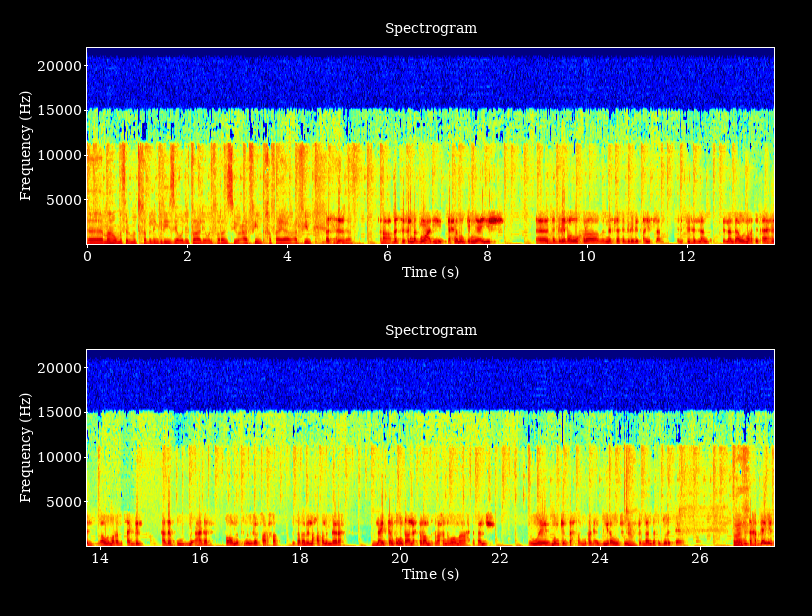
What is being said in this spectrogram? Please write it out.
آه، ما هو مثل المنتخب الإنجليزي أو الايطالي أو الفرنسي وعارفين خفاياه وعارفين بس أحداث. آه بس في المجموعة دي إحنا ممكن نعيش آه. تجربة أخرى مثل تجربة أيسلندا. يعني في. فنلندا. فنلندا أول مرة تتأهل وأول مرة بتسجل هدف هدف صامت من غير فرحة بسبب اللي حصل امبارح. اللعيب كان في منتهى الاحترام بصراحة إن هو ما احتفلش. وممكن تحصل مفاجأة كبيرة ونشوف. فنلندا في الدور الثاني. هو منتخب جيد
